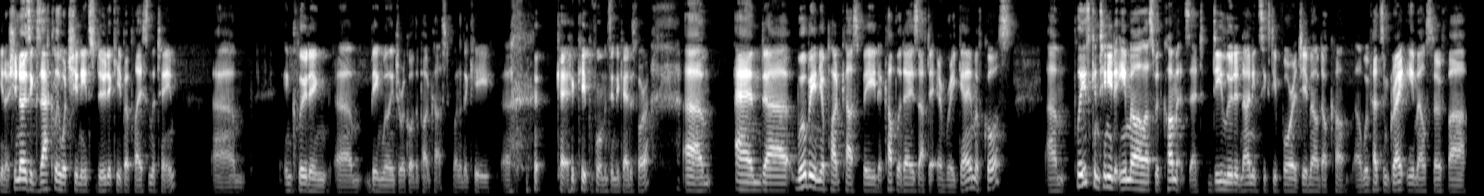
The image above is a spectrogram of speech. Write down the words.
you know, she knows exactly what she needs to do to keep her place in the team, um, including um, being willing to record the podcast. One of the key uh, key performance indicators for her. Um, and uh, we'll be in your podcast feed a couple of days after every game, of course. Um, please continue to email us with comments at deluded1964 at gmail.com. Uh, we've had some great emails so far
